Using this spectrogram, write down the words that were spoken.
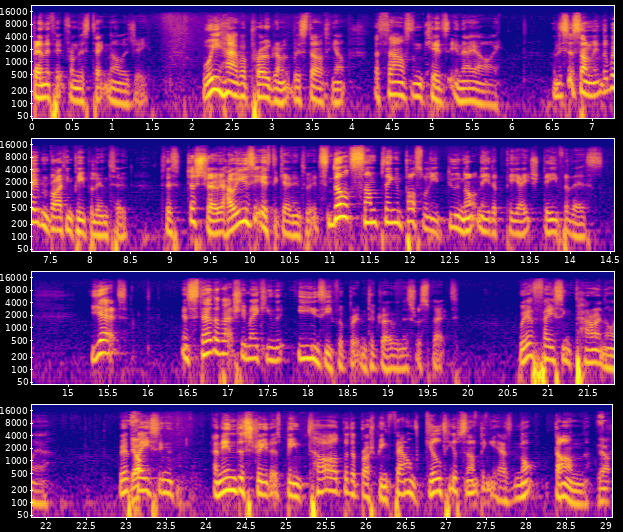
benefit from this technology. We have a program that we're starting up, a thousand kids in AI. And this is something that we're inviting people into to just show you how easy it is to get into it. It's not something impossible. You do not need a PhD for this. Yet, instead of actually making it easy for Britain to grow in this respect, we're facing paranoia. We're yep. facing an industry that's being tarred with a brush, being found guilty of something it has not done. Yep.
